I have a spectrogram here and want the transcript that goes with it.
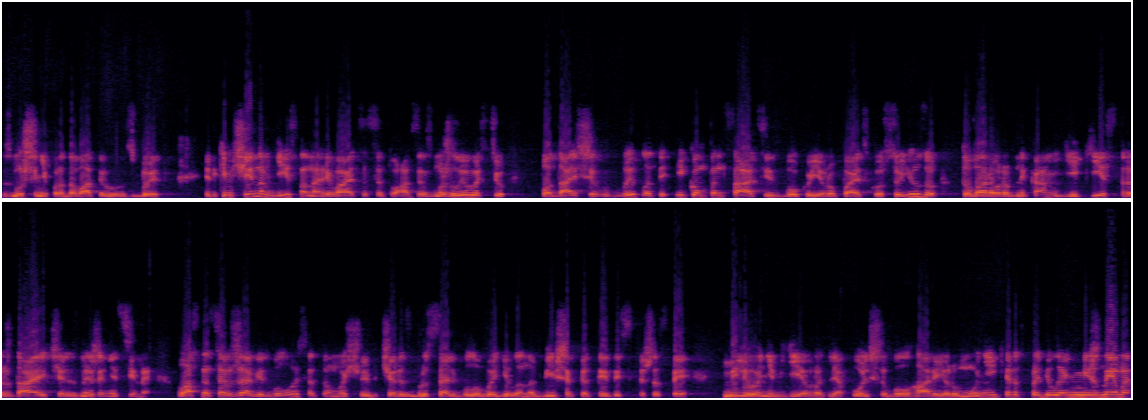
змушені продавати в збиток. І таким чином дійсно нагрівається ситуація з можливістю подальші виплати і компенсації з боку Європейського союзу товаровиробникам, які страждають через зниження ціни. Власне, це вже відбулося, тому що через Брюссель було виділено більше 56 мільйонів євро для Польщі, Болгарії, Румунії, які розподілені між ними.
